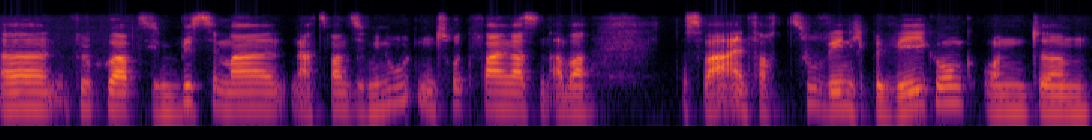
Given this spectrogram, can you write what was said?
Äh, Füllkrug hat sich ein bisschen mal nach 20 Minuten zurückfallen lassen, aber es war einfach zu wenig Bewegung und ähm,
